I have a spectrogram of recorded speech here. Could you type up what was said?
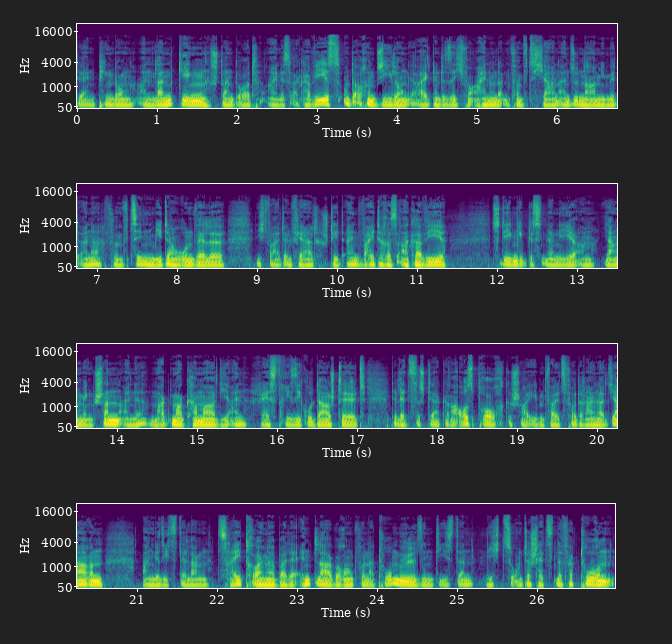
der in Pingdong an Land ging, Standort eines AKWs, und auch in Geelong ereignete sich vor 150 Jahren ein Tsunami mit einer 15 Meter hohen Welle. Nicht weit entfernt steht ein weiteres AKW. Zudem gibt es in der Nähe am Yangmingshan eine Magmakammer, die ein Restrisiko darstellt. Der letzte stärkere Ausbruch geschah ebenfalls vor 300 Jahren. Angesichts der langen Zeiträume bei der Endlagerung von Atommüll sind dies dann nicht zu unterschätzende Faktoren.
